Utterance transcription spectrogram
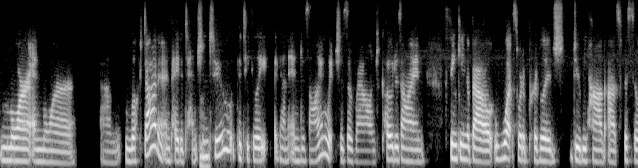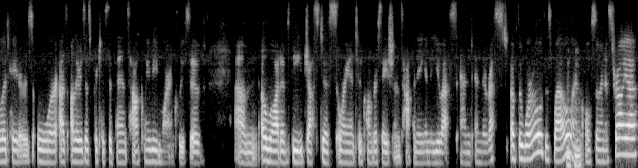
more and more um, looked at and paid attention mm. to, particularly again in design, which is around co-design, thinking about what sort of privilege do we have as facilitators or as others as participants how can we be more inclusive um, a lot of the justice oriented conversations happening in the us and in the rest of the world as well mm-hmm. and also in australia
